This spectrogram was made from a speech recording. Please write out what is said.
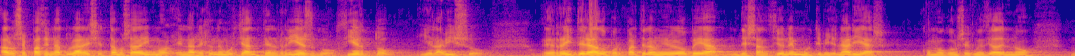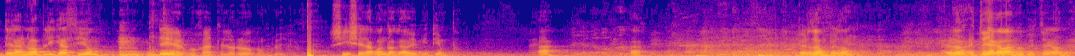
a los espacios naturales, estamos ahora mismo en la región de Murcia ante el riesgo cierto y el aviso eh, reiterado por parte de la Unión Europea de sanciones multimillonarias como consecuencia de, no, de la no aplicación de... Señor Pujante, lo ruego concluya. Sí, será cuando acabe mi tiempo. Ah, ah. Perdón, perdón. Perdón, estoy acabando, estoy acabando.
